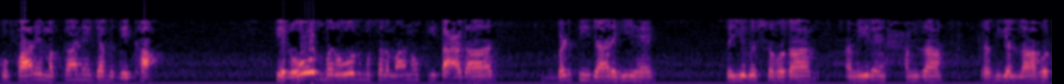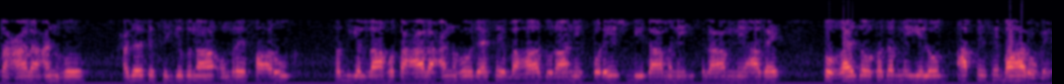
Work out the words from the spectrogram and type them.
کفار مکہ نے جب دیکھا کہ روز بروز مسلمانوں کی تعداد بڑھتی جا رہی ہے، سید الشہدا امیر حمزہ رضی اللہ تعالی عنہ، حضرت سیدنا عمر فاروق رضی اللہ تعالی عنہ جیسے بہادران قریش بھی دامن اسلام میں آ گئے تو غیر و غضب میں یہ لوگ آپے سے باہر ہو گئے۔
